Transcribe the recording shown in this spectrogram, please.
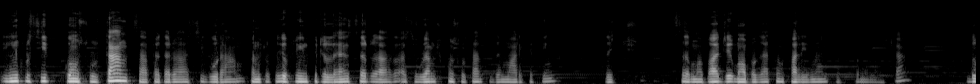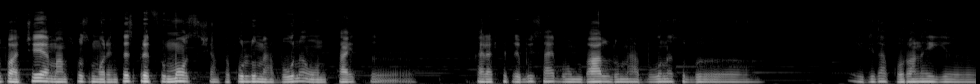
inclusiv consultanța pe care o asiguram, pentru că eu fiind freelancer asiguram și consultanță de marketing, deci să mă bage, m-a băgat în faliment, să spunem așa. După aceea m-am spus să mă orientez spre frumos și am făcut Lumea Bună, un site uh, care ar fi trebuit să aibă un bal Lumea Bună sub uh, egida coroanei uh,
